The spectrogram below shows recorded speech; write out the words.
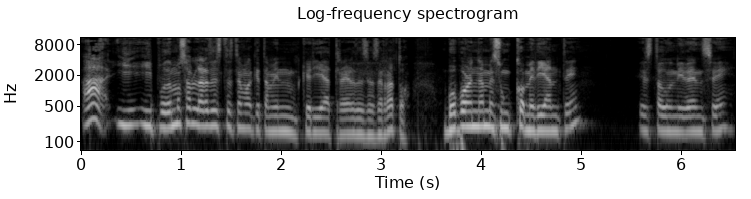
Ah, y, y podemos hablar de este tema que también quería traer desde hace rato. Bob Burnham es un comediante estadounidense,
